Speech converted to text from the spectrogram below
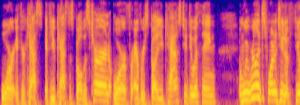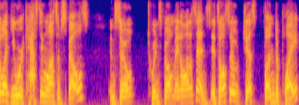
or if you're cast if you cast a spell this turn, or for every spell you cast, you do a thing. And we really just wanted you to feel like you were casting lots of spells. And so Twin Spell made a lot of sense. It's also just fun to play,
